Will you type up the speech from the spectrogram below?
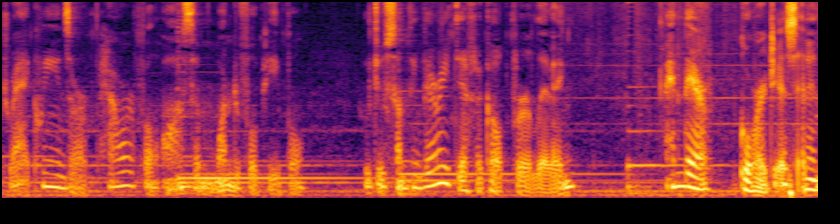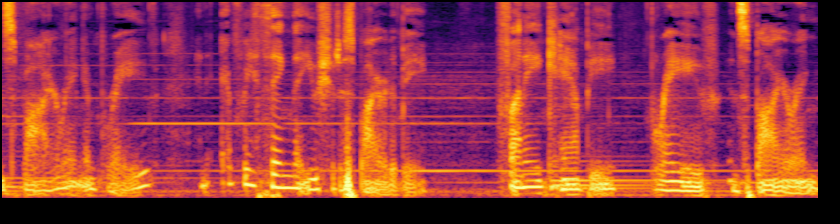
Drag queens are powerful, awesome, wonderful people who do something very difficult for a living. And they're gorgeous and inspiring and brave and everything that you should aspire to be. Funny, campy, brave, inspiring.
